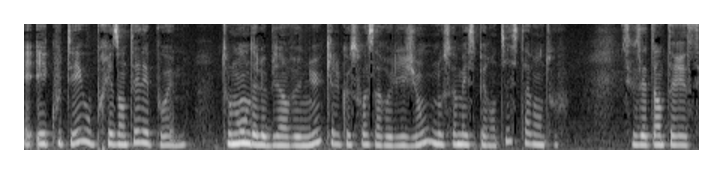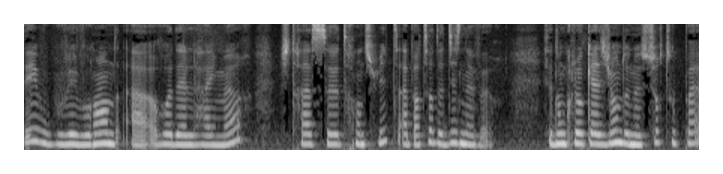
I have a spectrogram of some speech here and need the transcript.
et écouter ou présenter des poèmes. Tout le monde est le bienvenu, quelle que soit sa religion, nous sommes espérantistes avant tout. Si vous êtes intéressé, vous pouvez vous rendre à Rodelheimer, Strasse 38, à partir de 19h. C'est donc l'occasion de ne surtout pas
